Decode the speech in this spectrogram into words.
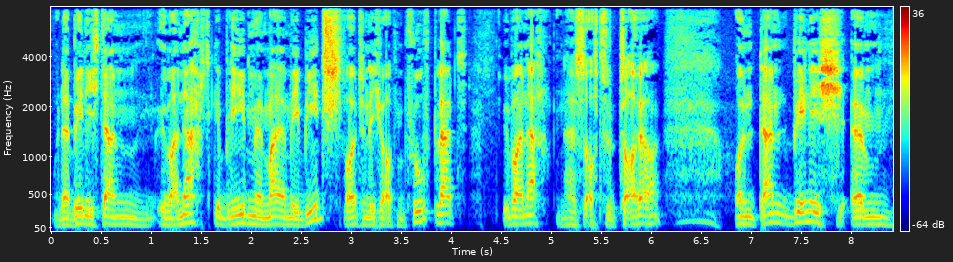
Und da bin ich dann über Nacht geblieben in Miami Beach, wollte nicht auf dem Flugplatz übernachten, das ist auch zu teuer. Und dann bin ich ähm,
